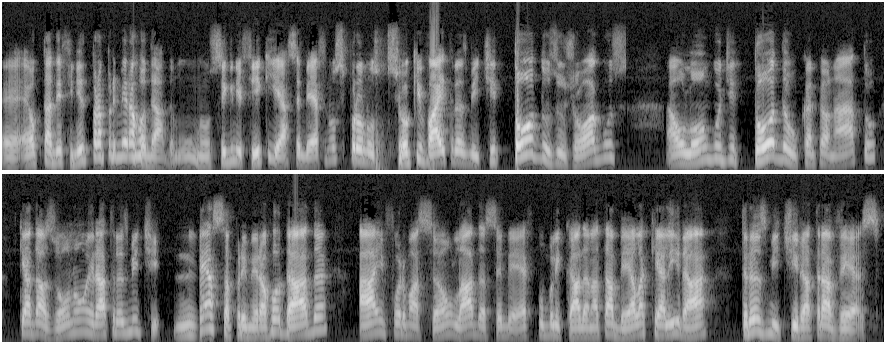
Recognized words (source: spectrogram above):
é, é o que está definido para a primeira rodada. Não, não significa que a CBF não se pronunciou que vai transmitir todos os jogos ao longo de todo o campeonato que a Dazon não irá transmitir. Nessa primeira rodada, há informação lá da CBF publicada na tabela que ela irá transmitir através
